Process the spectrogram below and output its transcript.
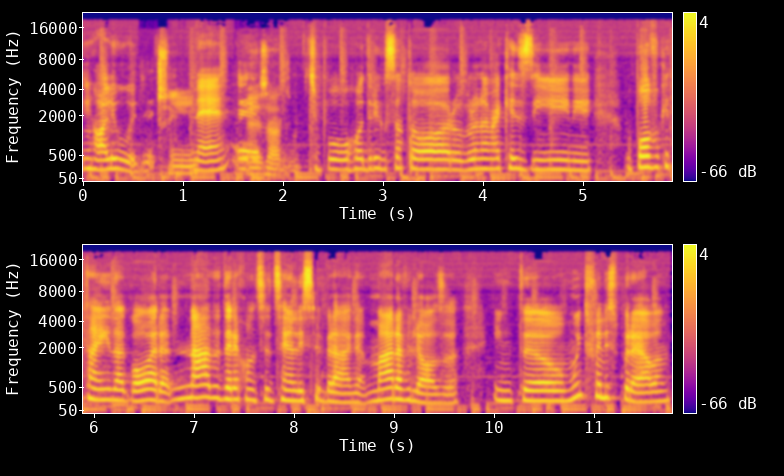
em Hollywood. Sim. Né? É, exato. Tipo, Rodrigo Santoro, Bruna Marquezine, o povo que tá indo agora, nada teria acontecido sem Alice Braga. Maravilhosa. Então, muito feliz por ela.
